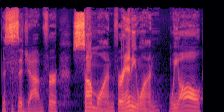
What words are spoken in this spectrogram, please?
This is a job for someone, for anyone. We all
